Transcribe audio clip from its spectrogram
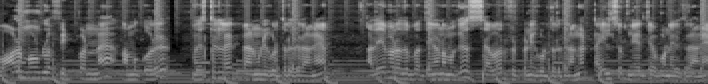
வால் மவுண்டில் ஃபிட் பண்ண நமக்கு ஒரு வெஸ்டர்ன் லைட் பிளான் பண்ணி கொடுத்துருக்காங்க அதே மாதிரி வந்து பார்த்தீங்கன்னா நமக்கு செவர் ஃபிட் பண்ணி கொடுத்துருக்காங்க டைல்ஸ் ஒர்க் நேர்த்தியாக பண்ணியிருக்காங்க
